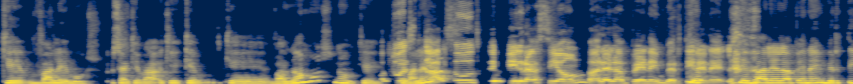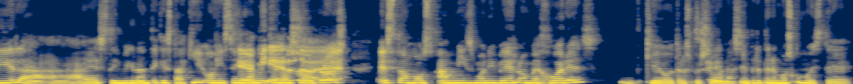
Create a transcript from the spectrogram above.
que valemos, o sea, que, que, que, que valgamos, no, que, tu estatus de inmigración vale la pena invertir en él. Que vale la pena invertir a, a, este inmigrante que está aquí o enseñando que nosotros ¿eh? estamos a mismo nivel o mejores que otras personas. Siempre tenemos como este,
